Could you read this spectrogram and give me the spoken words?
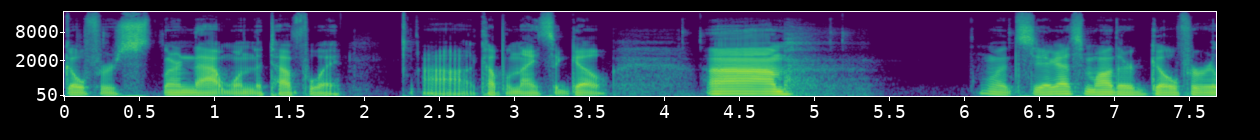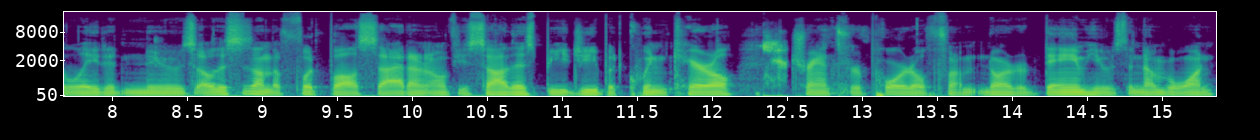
Gophers learned that one the tough way uh, a couple nights ago. Um, let's see. I got some other Gopher related news. Oh, this is on the football side. I don't know if you saw this, BG, but Quinn Carroll transfer portal from Notre Dame. He was the number one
